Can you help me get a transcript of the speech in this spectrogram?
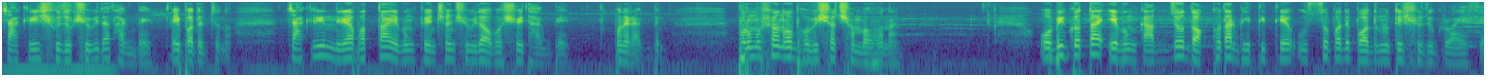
চাকরির সুযোগ সুবিধা থাকবে এই পদের জন্য। চাকরির নিরাপত্তা এবং পেনশন সুবিধা অবশ্যই থাকবে। মনে রাখবেন। প্রমোশন ও ভবিষ্যৎ সম্ভাবনা। অভিজ্ঞতা এবং কার্য দক্ষতার ভিত্তিতে উচ্চ পদে পদোন্নতির সুযোগ রয়েছে।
